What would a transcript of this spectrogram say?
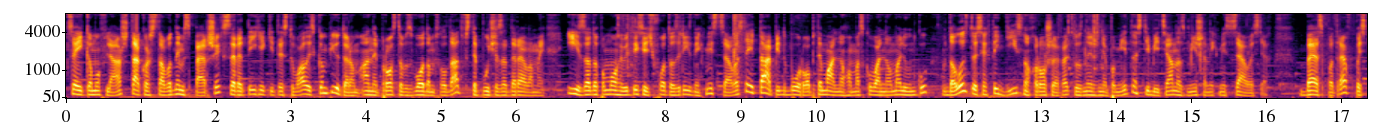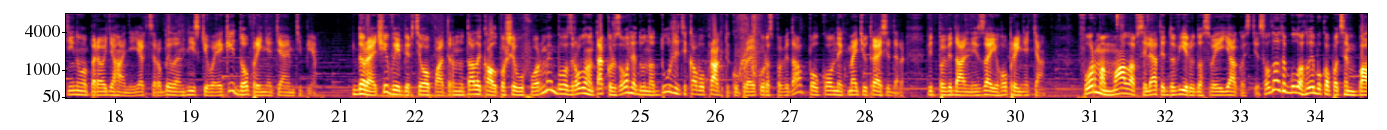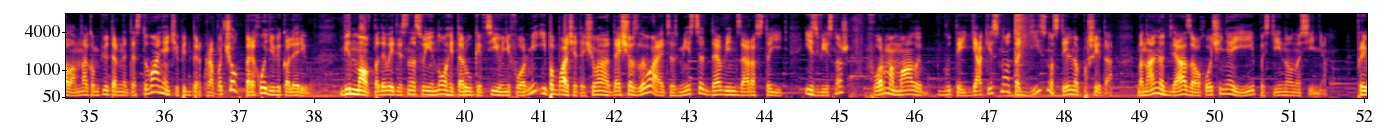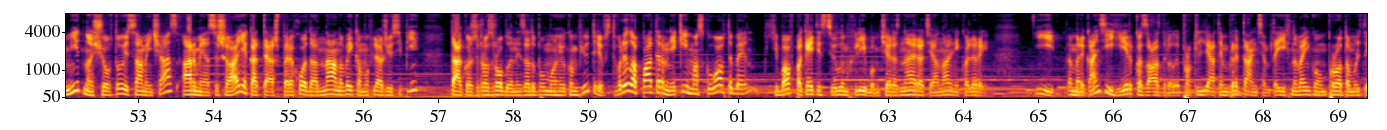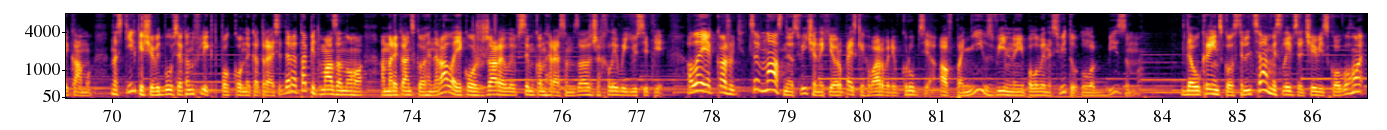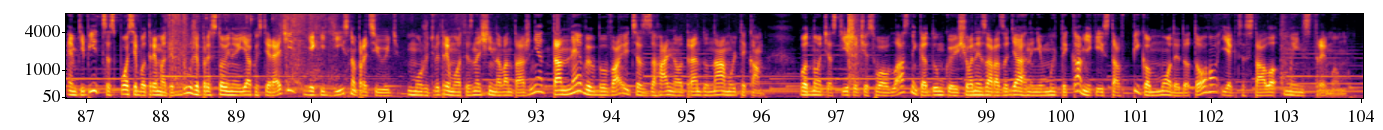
Цей камуфляж також став одним з перших серед тих, які тестувались комп'ютером, а не просто взводом солдат в степу чи за деревами. І за допомогою тисяч фото з різних місцевостей та підбору оптимального маскувального малюнку вдалося досягти дійсно хорошого ефекту зниження помітності бійця на змішаних місцевостях, без потреб в постійному переодяганні, як це робили англійські вояки до прийняття МТП. До речі, вибір цього паттерну та лекал пошиву форми було зроблено також з огляду на дуже цікаву практику, про яку розповідав полковник Меттю Тресідер, відповідальний за його прийняття. Форма мала вселяти довіру до своєї якості. Солдату було глибоко по цим балам на комп'ютерне тестування чи підбір крапочок, переходів і кольорів. Він мав подивитись на свої ноги та руки в цій уніформі і побачити, що вона дещо зливається з місця, де він зараз стоїть. І звісно ж, форма мала бути якісно та дійсно стильно пошита, банально для заохочення її постійного носіння. Примітно, що в той самий час армія США, яка теж переходила на новий камуфляж UCP, також розроблений за допомогою комп'ютерів, створила паттерн, який маскував тебе ну, хіба в пакеті з цілим хлібом через нераціональні кольори. І американці гірко заздрили проклятим британцям та їх новенькому протомультикаму, настільки, що відбувся конфлікт полковника Тресідера та підмазаного американського генерала, якого жарили всім конгресом за жахливий UCP. Але як кажуть, це в нас неосвічених європейських варварів корупція, а в панів з вільної половини світу лобізм. Для українського стрільця, мисливця чи військового MTP – це спосіб отримати дуже пристойної якості речі, які дійсно працюють, можуть витримувати значні навантаження та не вибиваються з загального тренду на мультикам. Водночас тішачи свого власника думкою, що вони зараз одягнені в мультикам, який став піком моди до того, як це стало мейнстримом.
